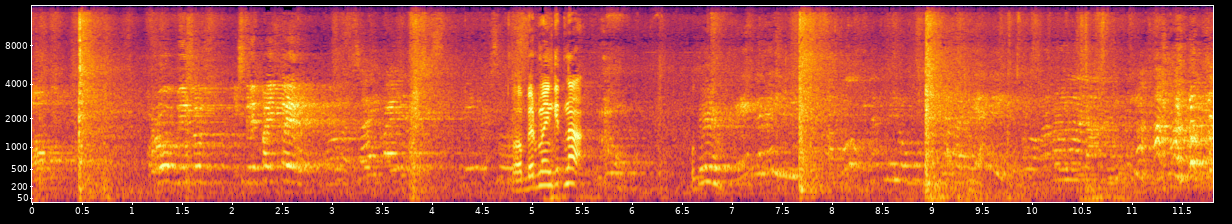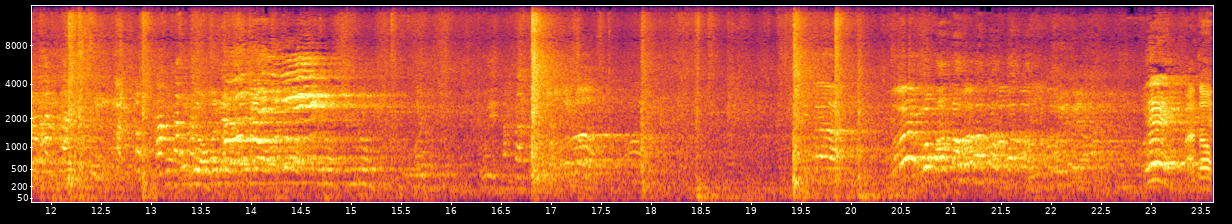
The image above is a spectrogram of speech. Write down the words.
Oh. Pro versus Street Fighter. Cover mo yung gitna. Eh! Patok.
